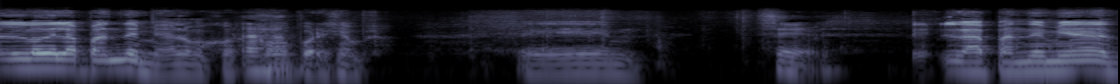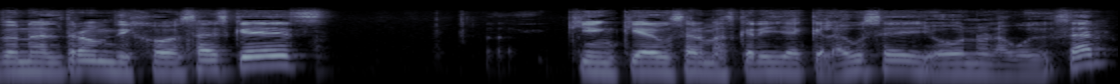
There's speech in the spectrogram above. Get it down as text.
lo de la pandemia, a lo mejor, Ajá. como por ejemplo. Eh, Sí. la pandemia, Donald Trump dijo, ¿sabes qué es? Quien quiera usar mascarilla que la use, yo no la voy a usar.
